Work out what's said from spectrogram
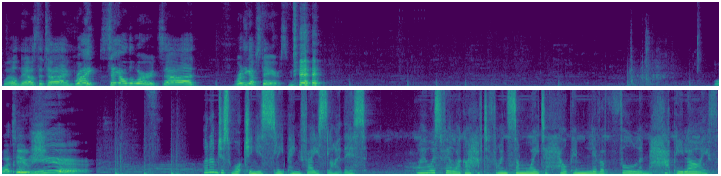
well, now's the time. Right, say all the words. Uh, running upstairs. What's in Douche. here? When I'm just watching his sleeping face like this, I always feel like I have to find some way to help him live a full and happy life.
